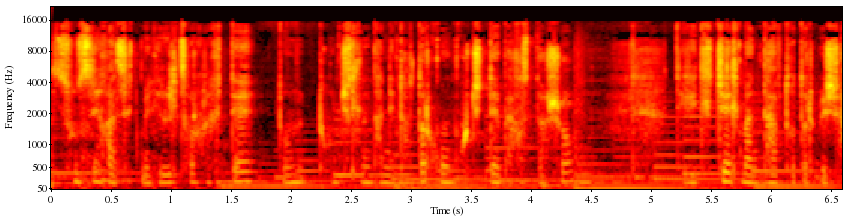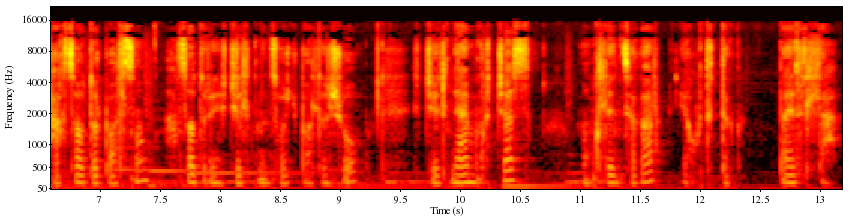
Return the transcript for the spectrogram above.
сүнснийхаа сэтгэмийг хэрэгэл сурах хэрэгтэй. Түнчлэн таны дотор хүн хүчтэй байх ёстой шүү. Тэгээд хичээл маань 5 дахь өдөр биш хагас өдөр болсон. Хагас өдрийн хичээлд маань сууж болно шүү. Хичээл 8:30-аас Монголын цагаар явагддаг. Баярлалаа.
